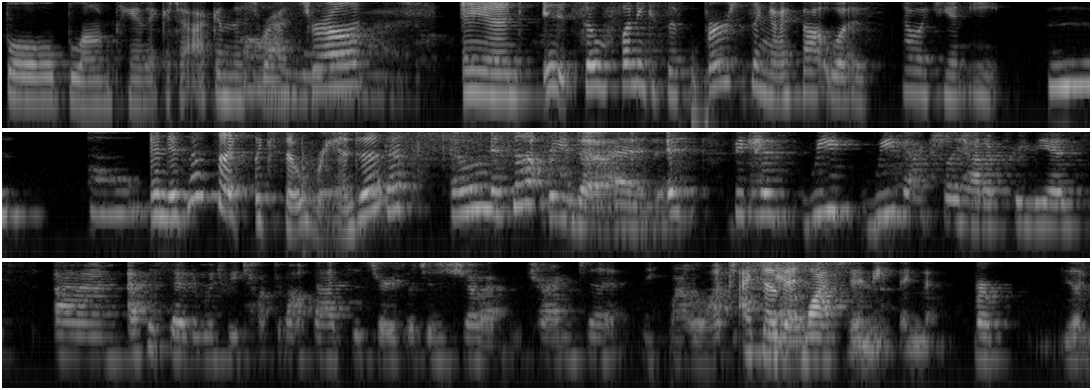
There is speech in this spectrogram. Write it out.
full blown panic attack in this Oh restaurant. And it's so funny because the first thing I thought was, now I can't eat. Mm, oh, And isn't that like, like so random? that's so. it's not random it because we we've actually had a previous um, episode in which we talked about bad sisters which is a show i'm trying to make more watch I so can't good. watch anything that re- like,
